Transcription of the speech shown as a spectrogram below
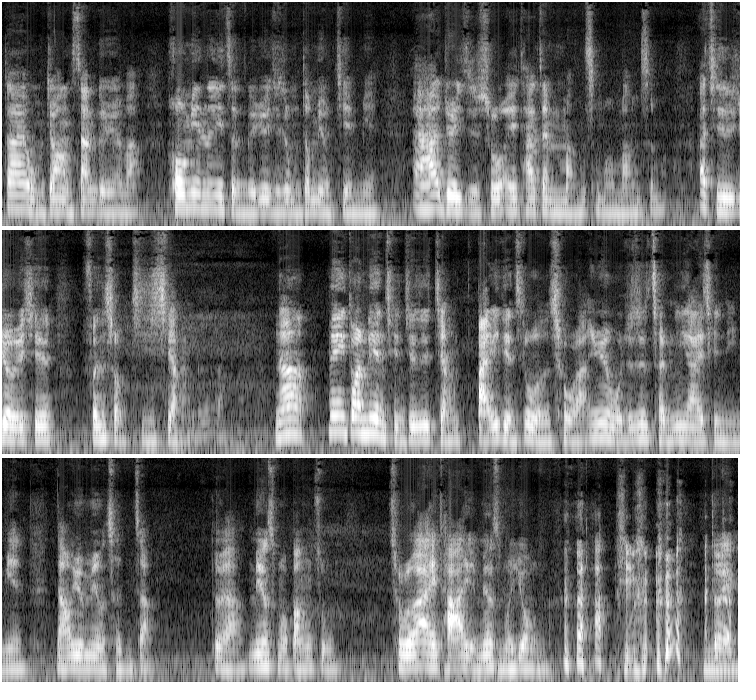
大概我们交往三个月嘛，后面那一整个月其实我们都没有见面。哎，他就一直说，哎，他在忙什么忙什么。他其实就有一些分手迹象了。那那一段恋情，其实讲白一点是我的错啦，因为我就是沉溺爱情里面，然后又没有成长，对啊，没有什么帮助，除了爱他也没有什么用。对，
